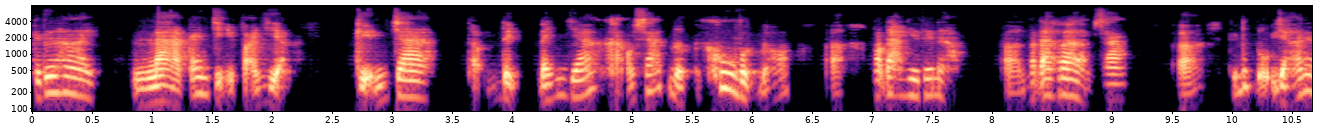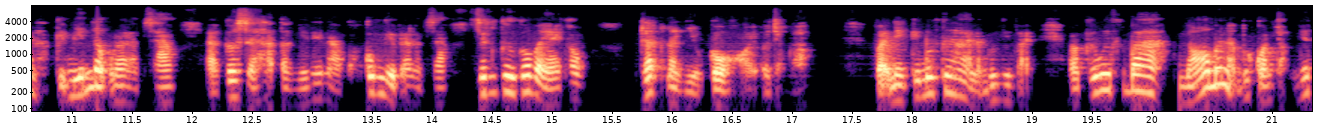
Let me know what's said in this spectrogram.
Cái thứ hai là các anh chị phải gì ạ? Kiểm tra thẩm định đánh giá khảo sát được cái khu vực đó à, nó đang như thế nào à, nó đang ra làm sao à, cái mức độ giá này là cái biến động ra làm sao à, cơ sở hạ tầng như thế nào công nghiệp ra làm sao dân cư có về hay không? Rất là nhiều câu hỏi ở trong đó. Vậy nên cái bước thứ hai là bước như vậy. Và cái bước thứ ba nó mới là bước quan trọng nhất.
